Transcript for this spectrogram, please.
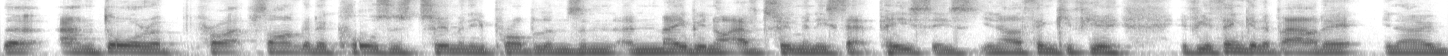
that Andorra perhaps aren't going to cause us too many problems and, and maybe not have too many set pieces. You know, I think if you if you're thinking about it, you know,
